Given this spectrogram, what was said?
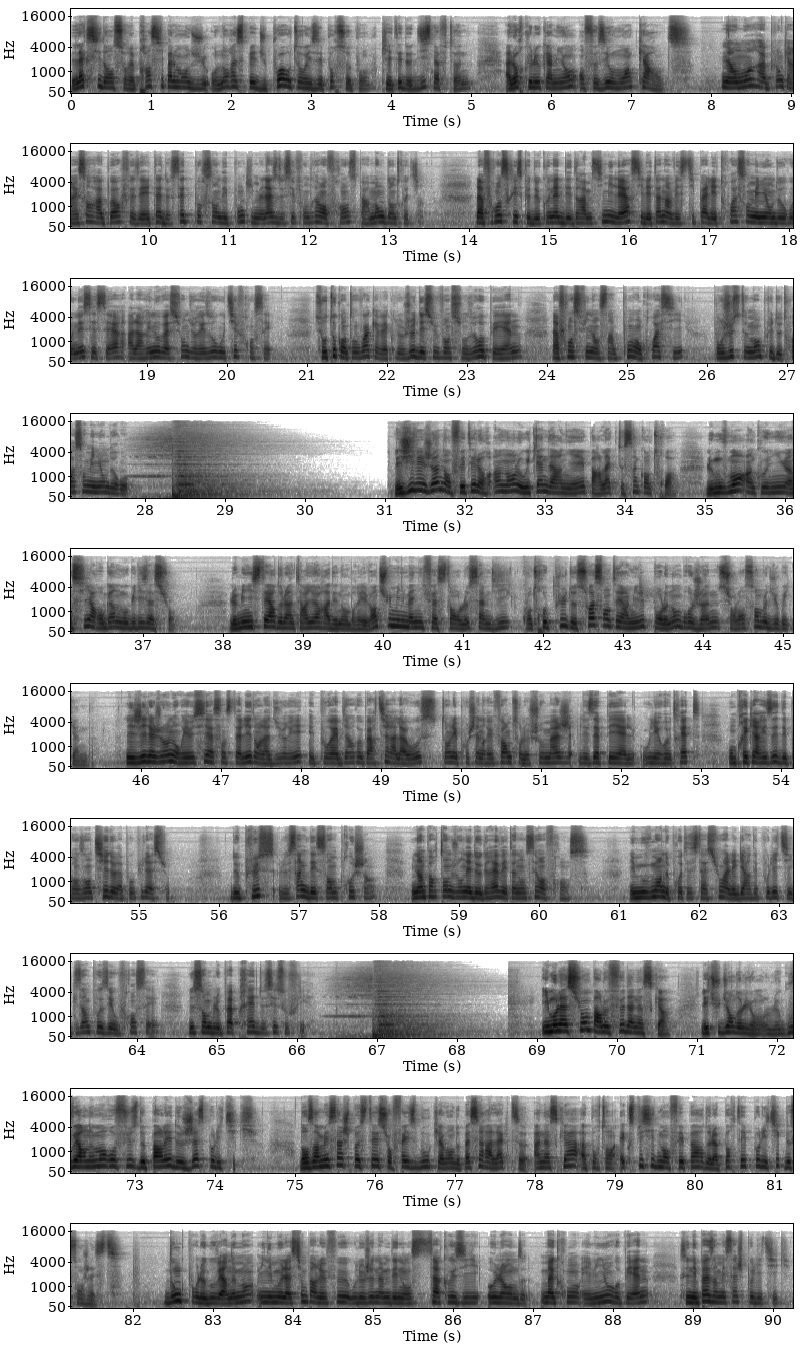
L'accident serait principalement dû au non-respect du poids autorisé pour ce pont, qui était de 19 tonnes, alors que le camion en faisait au moins 40. Néanmoins, rappelons qu'un récent rapport faisait état de 7% des ponts qui menacent de s'effondrer en France par manque d'entretien. La France risque de connaître des drames similaires si l'État n'investit pas les 300 millions d'euros nécessaires à la rénovation du réseau routier français. Surtout quand on voit qu'avec le jeu des subventions européennes, la France finance un pont en Croatie pour justement plus de 300 millions d'euros. Les Gilets jaunes ont fêté leur un an le week-end dernier par l'acte 53. Le mouvement a connu ainsi un regain de mobilisation. Le ministère de l'Intérieur a dénombré 28 000 manifestants le samedi contre plus de 61 000 pour le nombre jeune sur l'ensemble du week-end. Les Gilets jaunes ont réussi à s'installer dans la durée et pourraient bien repartir à la hausse tant les prochaines réformes sur le chômage, les APL ou les retraites vont précariser des pans entiers de la population. De plus, le 5 décembre prochain, une importante journée de grève est annoncée en France. Les mouvements de protestation à l'égard des politiques imposées aux Français ne semblent pas prêts de s'essouffler. Immolation par le feu d'Anaska. L'étudiant de Lyon, le gouvernement refuse de parler de gestes politiques. Dans un message posté sur Facebook avant de passer à l'acte, Anaska a pourtant explicitement fait part de la portée politique de son geste. Donc pour le gouvernement, une immolation par le feu où le jeune homme dénonce Sarkozy, Hollande, Macron et l'Union européenne, ce n'est pas un message politique.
